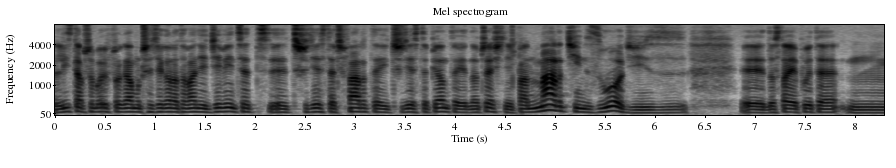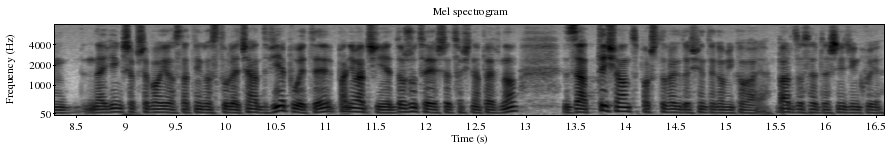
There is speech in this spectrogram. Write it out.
lista przebojów programu trzeciego notowanie 934 i 35 jednocześnie. Pan Marcin z Łodzi z, yy, dostaje płytę mm, Największe przeboje ostatniego stulecia. Dwie płyty. Panie Marcinie, dorzucę jeszcze coś na pewno. Za tysiąc pocztówek do świętego Mikołaja. Bardzo serdecznie dziękuję.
